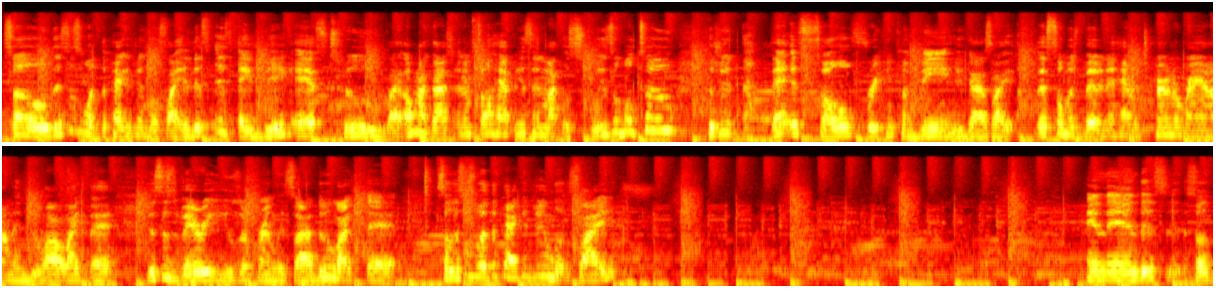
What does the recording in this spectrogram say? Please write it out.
So this is what the packaging looks like. And this is a big ass tube. Like, oh my gosh. And I'm so happy it's in like a squeezable tube. Because that is so freaking convenient, you guys. Like, that's so much better than having to turn around and do all like that. This is very user friendly. So I do like that. So this is what the packaging looks like. And then this is so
